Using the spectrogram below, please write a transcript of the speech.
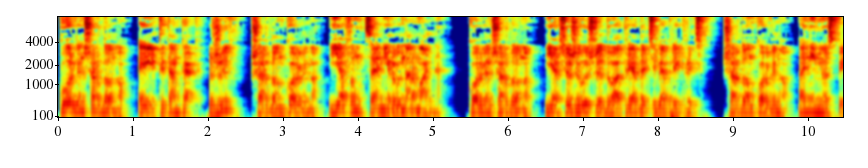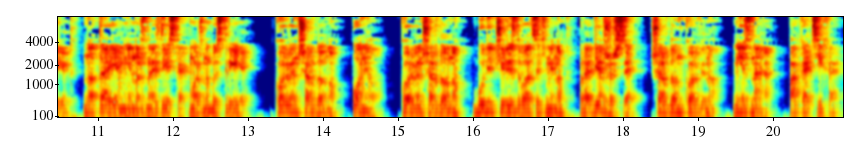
Корвин Шардону. Эй, ты там как? Жив? Шардон Корвину. Я функционирую нормально. Корвин Шардону, я все же вышлю два отряда тебя прикрыть. Шардон Корвину, они не успеют, но Тая мне нужна здесь как можно быстрее. Корвин Шардону, понял. Корвин Шардону, будет через 20 минут. Продержишься? Шардон Корвину, не знаю, пока тихо.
